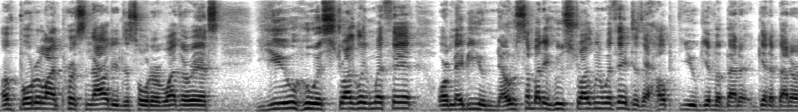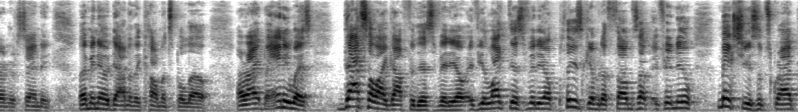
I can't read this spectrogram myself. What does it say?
of borderline personality disorder, whether it's you who is struggling with it, or maybe you know somebody who's struggling with it, does it help you give a better get a better understanding? Let me know down in the comments below, all right? But anyways, that's all I got for this video. If you like this video, please give it a thumbs up. If you're new, make sure you subscribe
